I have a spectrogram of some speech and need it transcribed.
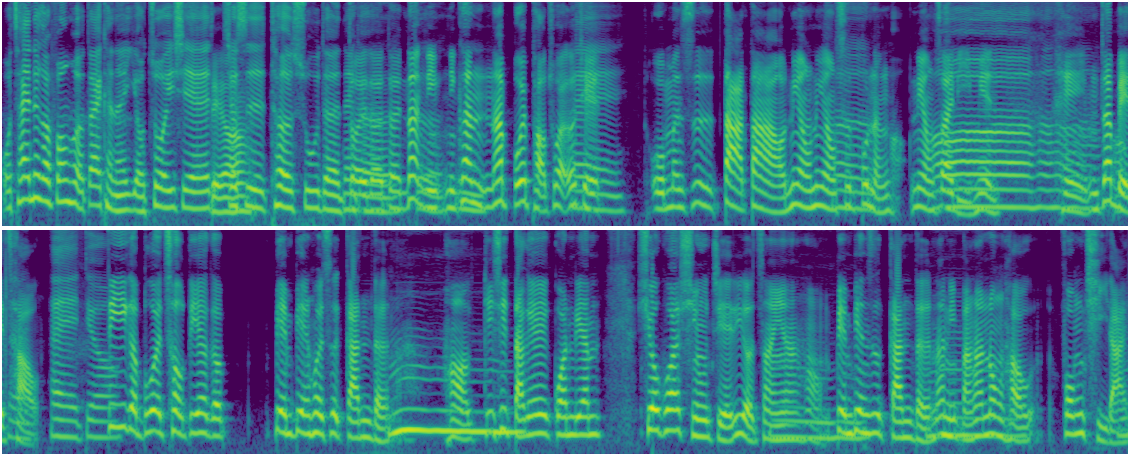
我猜那个封口袋可能有做一些，就是特殊的那个。对对对，那你你看，那不会跑出来，而且我们是大大哦，尿尿是不能尿在里面。嘿，你在北草，嘿，第一个不会臭，第二个便便会是干的。嗯，好，其实大家观念小可想解，你就知影哈，便便是干的，那你把它弄好。封起来，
